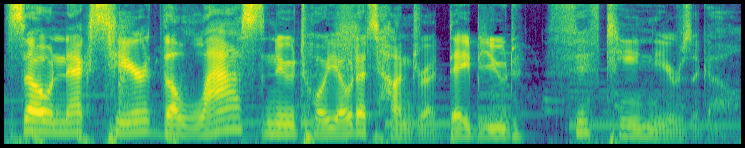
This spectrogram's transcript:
So next here, the last new Toyota Tundra debuted 15 years ago.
